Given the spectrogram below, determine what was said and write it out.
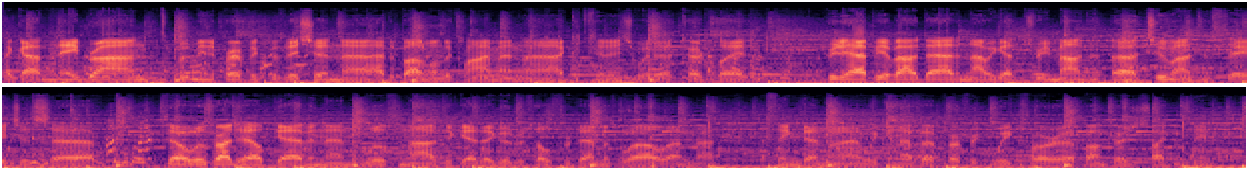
I got Nate Brown to put me in the perfect position uh, at the bottom of the climb, and uh, I could finish with a third place. And pretty happy about that. And now we got three mountain, uh, two mountain stages. Uh, so we'll try to help Gavin and Wilson out to get a good result for them as well. And uh, I think then uh, we can have a perfect week for uh, Bontrager Cycling Team.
